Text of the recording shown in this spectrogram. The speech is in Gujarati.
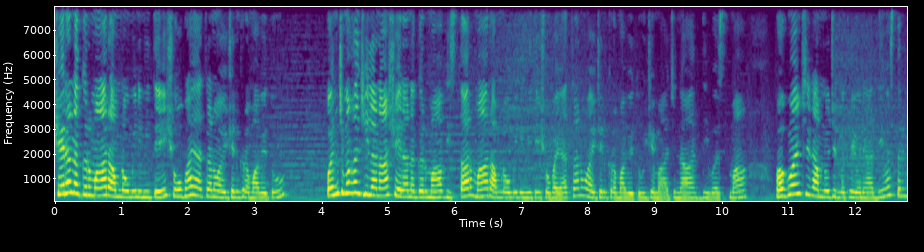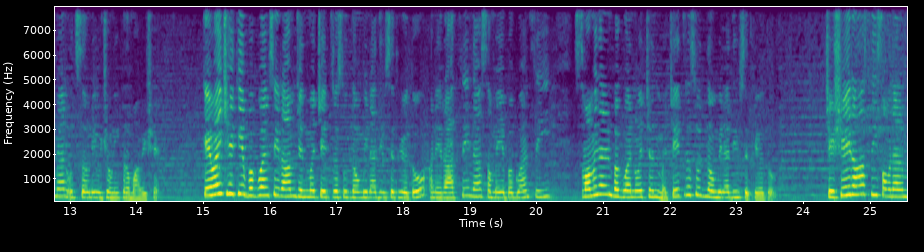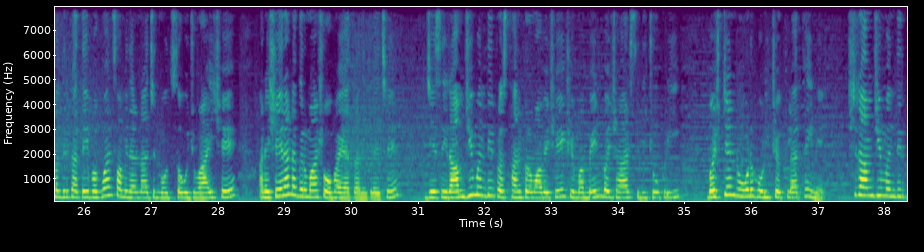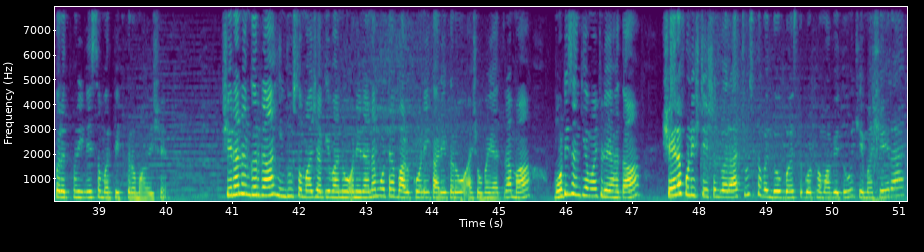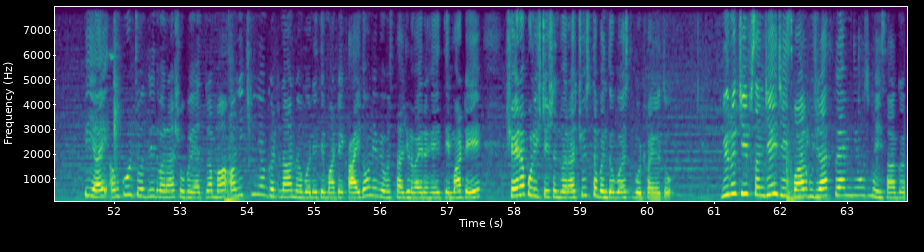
શેરાનગરમાં રામનવમી નિમિત્તે શોભાયાત્રાનું આયોજન કરવામાં આવ્યું હતું. પંચમહાલ જિલ્લાના શેરાનગરમાં વિસ્તારમાં રામનવમી નિમિત્તે શોભાયાત્રાનું આયોજન કરવામાં આવ્યું હતું, જેમાં આજના દિવસમાં ભગવાન શ્રી રામનો જન્મ થયો અને આ દિવસ દરમિયાન ઉત્સવની ઉજવણી કરવામાં આવી છે. કહેવાય છે કે ભગવાન શ્રી રામ જન્મ ચૈત્ર સુદ નવમીના દિવસે થયો હતો અને રાત્રિના સમયે ભગવાન શ્રી સ્વામિનારાયણ ભગવાનનો જન્મ ચૈત્ર સુદ નવમીના દિવસે થયો હતો. જે શેરા શ્રી સ્વામિનારાયણ મંદિર ખાતે ભગવાન સ્વામિનારાયણના જન્મોત્સવ ઉજવાય છે અને શેરાનગરમાં શોભાયાત્રા નીકળે છે, જે શ્રી રામજી મંદિર પ્રસ્થાન કરવામાં આવે છે, જેમાં મેન બજાર, સીધી ચોકડી, બસ સ્ટેન્ડ, રોડ, હોળી ચકલા થઈને શ્રી રામજી મંદિર પરત ફરીને સમર્પિત કરવામાં આવે છે. શેરાનગરના હિન્દુ સમાજ આગેવાનો અને નાના મોટા બાળકો અને કાર્યકરો આ શોભાયાત્રામાં મોટી સંખ્યામાં જોડાયા હતા. શહેરા પોલીસ સ્ટેશન દ્વારા ચુસ્ત બંદોબસ્ત ગોઠવવામાં આવ્યો હતો, જેમાં શહેરા પીઆઈ અંકુર ચૌધરી દ્વારા શોભાયાત્રામાં અનિચ્છનીય ઘટના ન બને તે માટે કાયદો અને વ્યવસ્થા જળવાઈ રહે તે માટે શહેરા પોલીસ સ્ટેશન દ્વારા ચુસ્ત બંદોબસ્ત ગોઠવાયો હતો. Bureau chief Sanjay Jaiswal, Gujarat Crime News Mahisagar.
